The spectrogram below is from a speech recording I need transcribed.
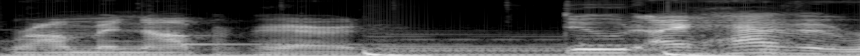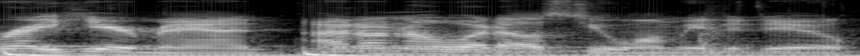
Ramen not prepared. Dude, I have it right here, man. I don't know what else you want me to do.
